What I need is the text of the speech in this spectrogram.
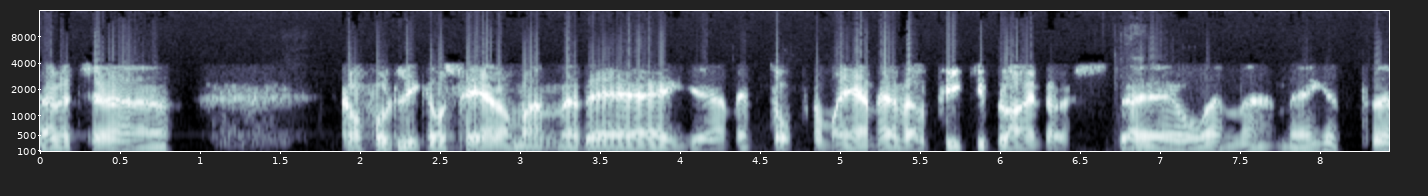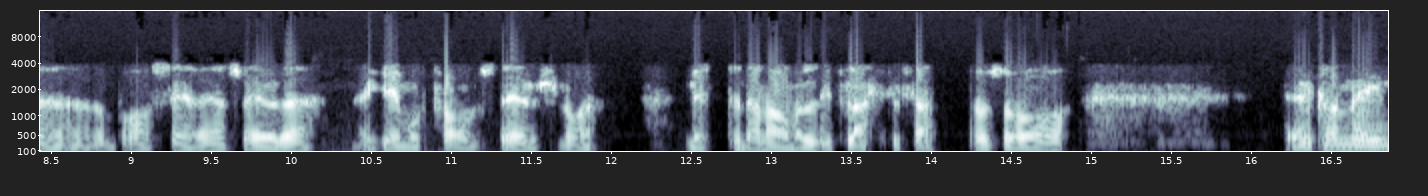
Jeg vet ikke hva folk liker å se, da, men det er jeg, min topp nummer én er vel Peaky Blinders. Det er jo en meget bra serie. Så er jo det Game of Thrones. Det er jo ikke noe nytt. Den har vel de fleste sett. Og så kan jeg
